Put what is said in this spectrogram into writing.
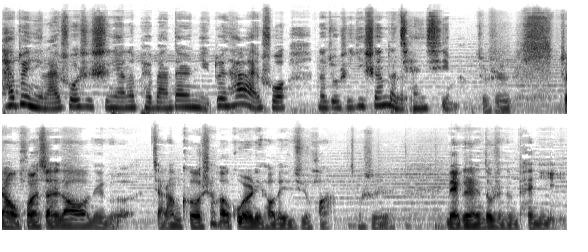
它对你来说是十年的陪伴，但是你对它来说，那就是一生的对牵系嘛。就是这样，我忽然想起到那个贾樟柯《山河故人》里头的一句话，就是每个人都只能陪你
